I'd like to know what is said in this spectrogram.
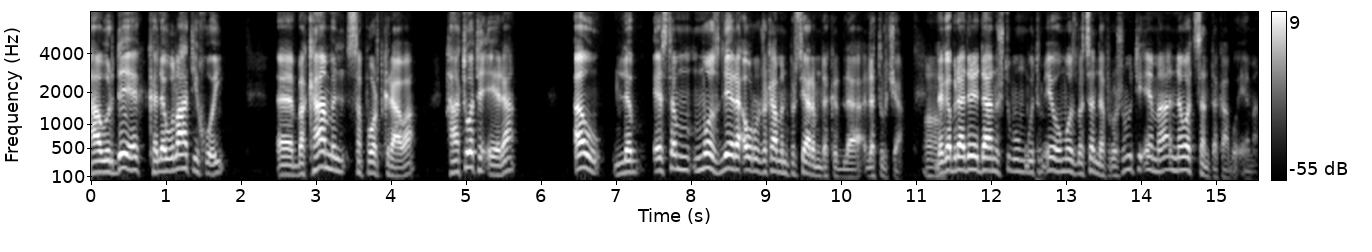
هاوردەیەک کە لە وڵاتی خۆی بە کامل سەپۆرت کراوە هاتووەتە ئێرە ئەو لە ئێستا مۆز لێرە ئەو ڕۆژەکە من پرسیارم دەکرد لە تورکیا لەگە برادێ دانیشتبووم وتم ئێوە مۆز بە چەند دەفرۆشم وتی ئێمە نەوە سنتەکە بۆ ئێمە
